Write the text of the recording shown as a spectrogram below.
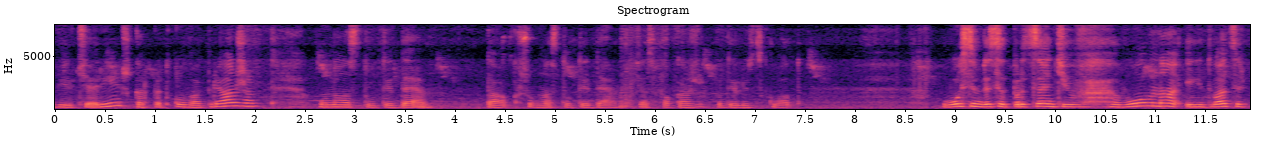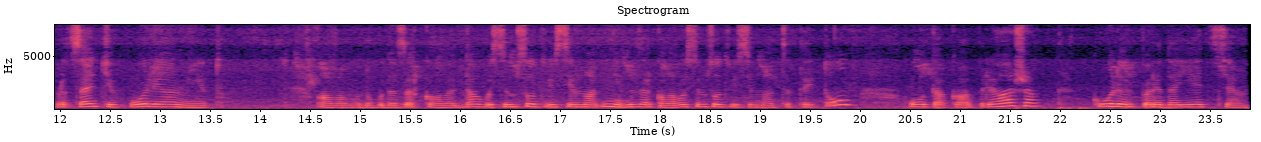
вівчарі, шкарпеткова пряжа. У нас тут іде так, що в нас тут іде? Зараз покажу, подивлюсь склад. 80% вовна і 20% поліамід. А вам воно буде зеркалить, да? 818, ні, не зеркало, 818 тон. Отака пряжа. Колір передається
